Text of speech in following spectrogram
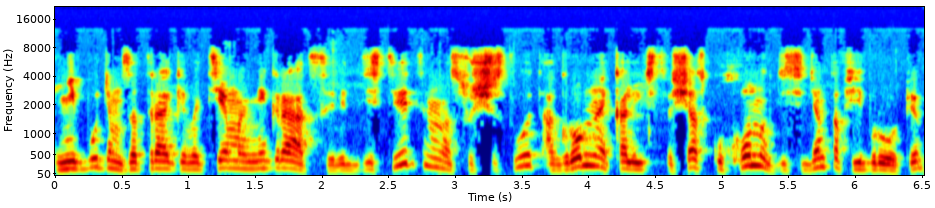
не будем затрагивать тему миграции. Ведь действительно существует огромное количество сейчас кухонных диссидентов в Европе,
